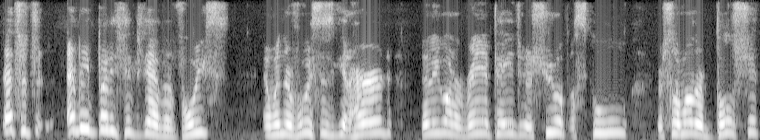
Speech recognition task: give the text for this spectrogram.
that's what everybody thinks they have a voice, and when their voices get heard, then they go on a rampage or shoot up a school or some other bullshit.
